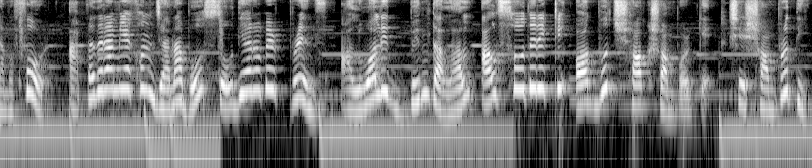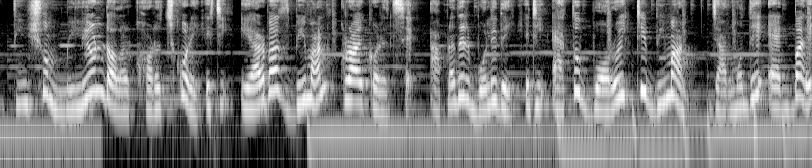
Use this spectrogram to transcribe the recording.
নাম্বার ফোর আপনাদের আমি এখন জানাব সৌদি আরবের prince Al Waleed bin Talal Al সৌদের একটি অদ্ভুত শখ সম্পর্কে। সে সম্প্রতি তিনশো মিলিয়ন ডলার খরচ করে একটি এয়ারবাস বিমান ক্রয় করেছে। আপনাদের বলে দেই, এটি এত বড় একটি বিমান যার মধ্যে একবারে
